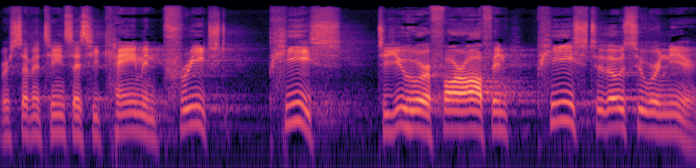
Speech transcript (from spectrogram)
Verse 17 says, He came and preached peace to you who are far off and peace to those who were near.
